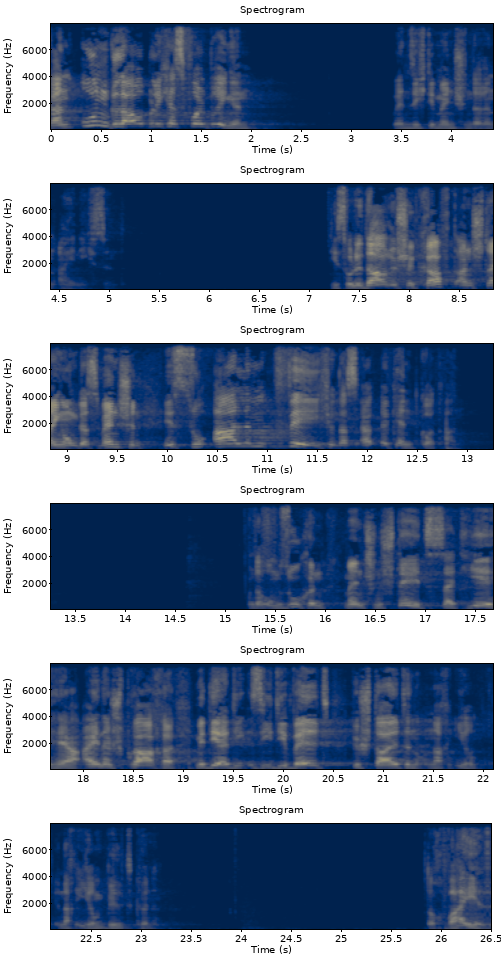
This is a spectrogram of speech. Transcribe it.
kann Unglaubliches vollbringen wenn sich die Menschen darin einig sind. Die solidarische Kraftanstrengung des Menschen ist zu allem fähig und das erkennt Gott an. Und darum suchen Menschen stets seit jeher eine Sprache, mit der die, sie die Welt gestalten und nach ihrem, nach ihrem Bild können. Doch weil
